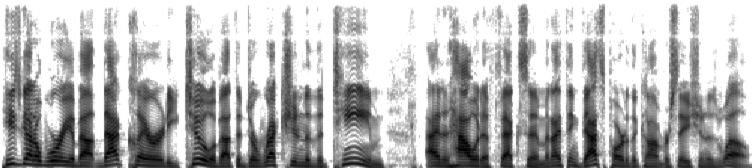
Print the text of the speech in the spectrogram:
He's got to worry about that clarity too, about the direction of the team and how it affects him. And I think that's part of the conversation as well.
